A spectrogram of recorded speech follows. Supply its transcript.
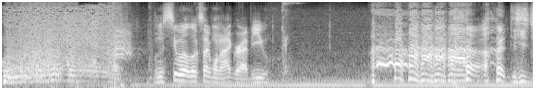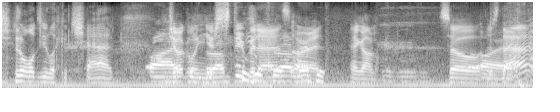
Let me see what it looks like when I grab you. you just hold you like a Chad, Alright, juggling your stupid ass. All right, hang on. So there's Alright.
